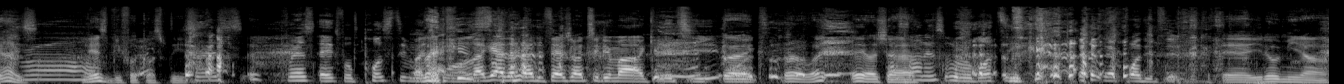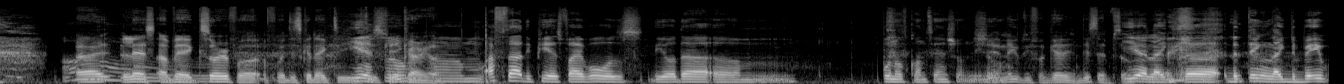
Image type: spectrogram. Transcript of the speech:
guys, let's be focused, please. press, press X for positive response. guy doesn't have the tension Chidima Kilichi. Like, bro, what? Hey, Osha. That sounded so robotic. Positive. Yeah, you know me now. Alright, Les, I beg. Sorry for for disconnecting. you. Yeah, so carry on? um, after the PS5, what was the other um, bone of contention? You Shit, know? niggas be forgetting this episode. Yeah, like the the thing, like the babe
